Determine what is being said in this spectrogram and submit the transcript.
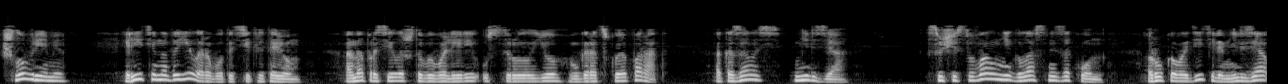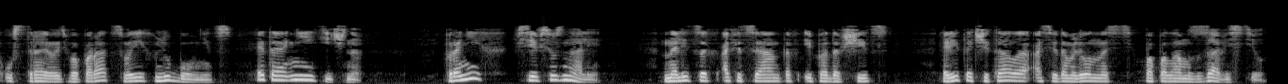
Шло время. Рите надоело работать секретарем. Она просила, чтобы Валерий устроил ее в городской аппарат. Оказалось, нельзя. Существовал негласный закон. Руководителям нельзя устраивать в аппарат своих любовниц. Это неэтично. Про них все все знали. На лицах официантов и продавщиц Рита читала осведомленность пополам с завистью,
